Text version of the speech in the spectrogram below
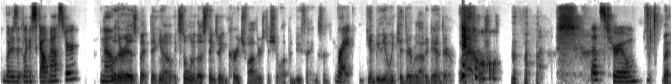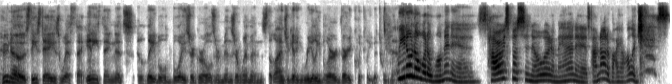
what is it like a scoutmaster? No? Well there is but the, you know it's still one of those things where you encourage fathers to show up and do things and right. you can't be the only kid there without a dad there That's true. But who knows? These days, with uh, anything that's labeled boys or girls or men's or women's, the lines are getting really blurred very quickly between them. We don't know what a woman is. How are we supposed to know what a man is? I'm not a biologist.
